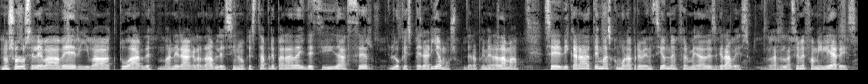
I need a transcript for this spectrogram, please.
No solo se le va a ver y va a actuar de manera agradable, sino que está preparada y decidida a hacer lo que esperaríamos de la primera dama. Se dedicará a temas como la prevención de enfermedades graves, las relaciones familiares,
